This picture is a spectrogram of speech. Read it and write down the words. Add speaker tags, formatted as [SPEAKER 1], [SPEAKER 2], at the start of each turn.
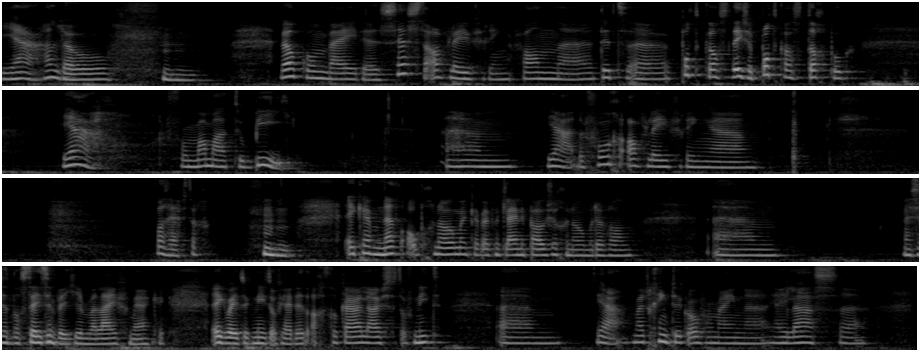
[SPEAKER 1] Ja, hallo. Welkom bij de zesde aflevering van uh, dit uh, podcast, deze podcast dagboek. Ja, voor mama to be. Um, ja, de vorige aflevering uh, was heftig. ik heb hem net opgenomen. Ik heb even een kleine pauze genomen ervan. Um, hij zit nog steeds een beetje in mijn lijf, merk ik. Ik weet ook niet of jij dit achter elkaar luistert of niet. Um, ja, maar het ging natuurlijk over mijn, uh, helaas uh,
